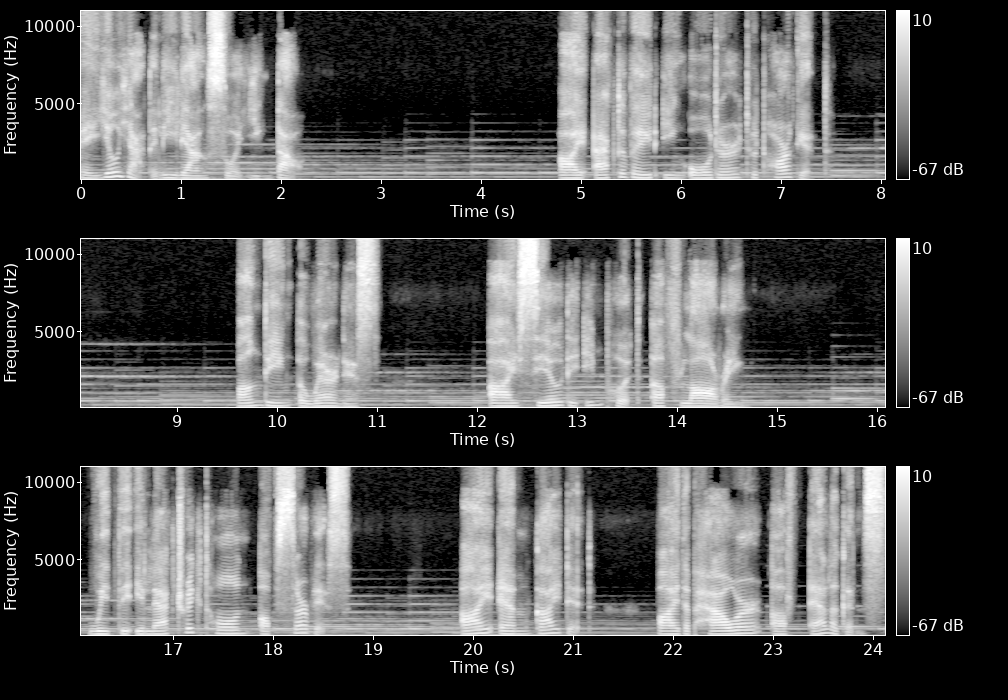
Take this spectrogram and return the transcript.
被优雅的力量所引导。I activate in order to target. Bounding awareness. I seal the input of flowering with the electric tone of service. I am guided by the power of elegance.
